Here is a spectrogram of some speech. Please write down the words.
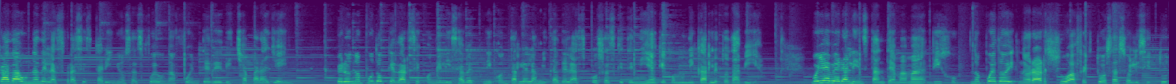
Cada una de las frases cariñosas fue una fuente de dicha para Jane, pero no pudo quedarse con Elizabeth ni contarle la mitad de las cosas que tenía que comunicarle todavía. Voy a ver al instante a mamá, dijo. No puedo ignorar su afectuosa solicitud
